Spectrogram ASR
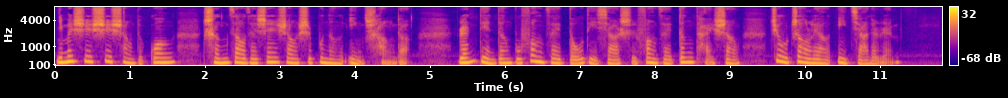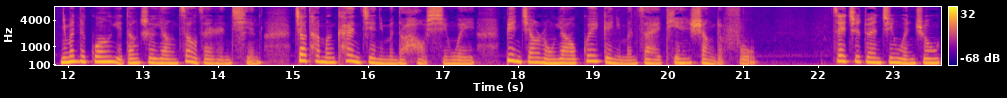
你们是世上的光。”成造在山上是不能隐藏的。人点灯不放在斗底下，是放在灯台上，就照亮一家的人。你们的光也当这样照在人前，叫他们看见你们的好行为，便将荣耀归给你们在天上的父。在这段经文中，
